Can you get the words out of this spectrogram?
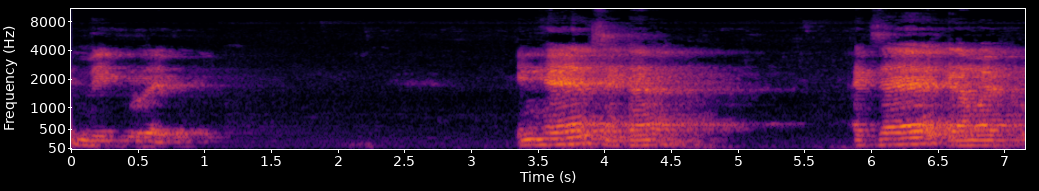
ఆపోజిట్ అవుతుంది మీకు కుడి వైపు ఇన్హేల్ సెంటర్ ఎక్సేల్ ఎడమ వైపు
